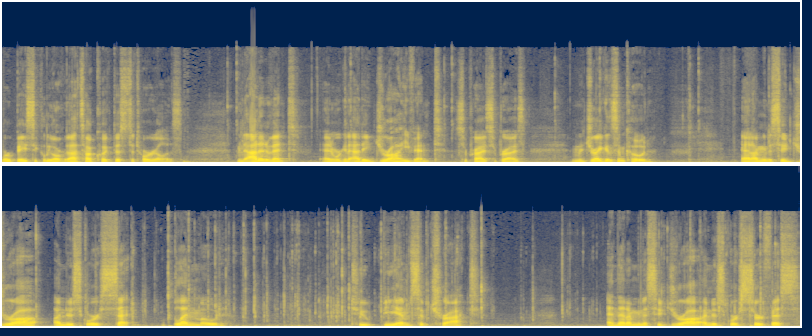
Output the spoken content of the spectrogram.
we're basically over. That's how quick this tutorial is. I'm going to add an event and we're going to add a draw event. Surprise surprise I'm going to drag in some code. And I'm going to say draw underscore set blend mode to BM subtract. And then I'm going to say draw underscore surface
